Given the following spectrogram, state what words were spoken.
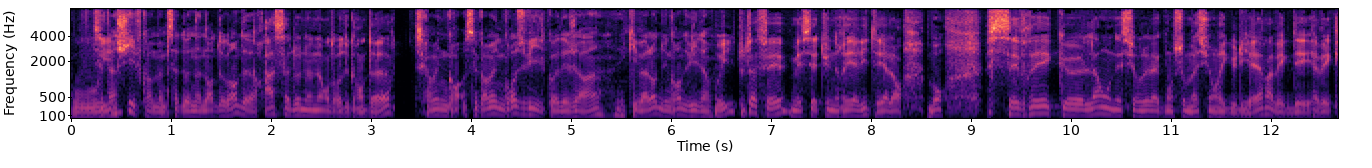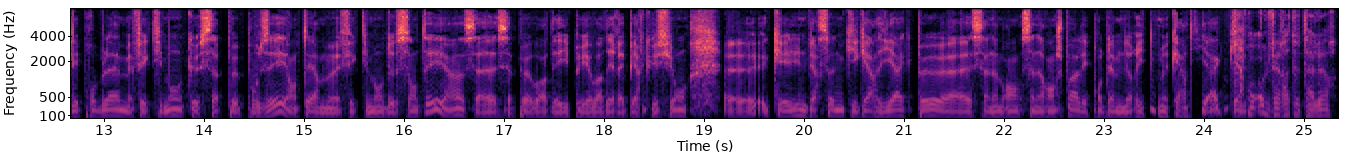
Oui. C'est un chiffre quand même, ça donne un ordre de grandeur. Ah, ça donne un ordre de grandeur. C'est quand même une c'est quand même une grosse ville quoi déjà, hein, équivalent d'une grande ville. Hein. Oui, tout à fait, mais c'est une réalité. Alors bon, c'est vrai que là on est sur de la consommation régulière avec des avec les problèmes effectivement que ça peut poser en termes effectivement de santé. Hein, ça, ça peut avoir des il peut y avoir des répercussions. Euh, une personne qui est cardiaque peut euh, ça n'arrange pas les problèmes de rythme cardiaque. On, on le verra tout à l'heure.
